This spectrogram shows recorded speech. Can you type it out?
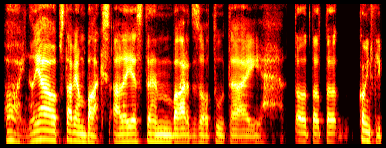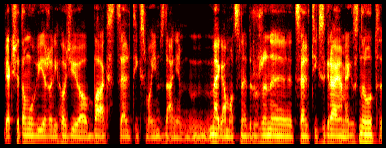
Oj, no ja obstawiam Bucks, ale jestem bardzo tutaj. To, to, to coin flip, jak się to mówi, jeżeli chodzi o Bucks, Celtics, moim zdaniem. Mega mocne drużyny. Celtics grają jak znud. Y,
